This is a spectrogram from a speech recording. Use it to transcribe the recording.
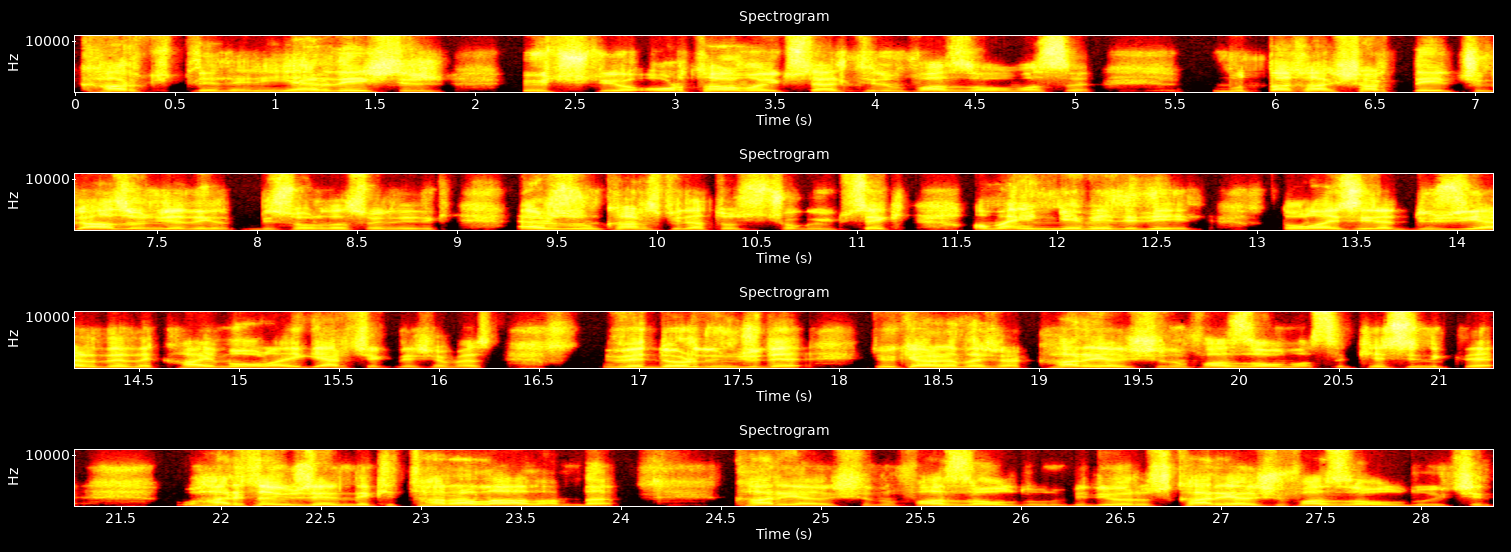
kar kütleleri yer değiştirir. Üç diyor ortalama yükseltinin fazla olması. Mutlaka şart değil. Çünkü az önce de bir soruda söyledik. Erzurum Kars platosu çok yüksek ama engebeli değil. Dolayısıyla düz yerde de kayma olayı gerçekleşemez. Ve dördüncü de diyor ki arkadaşlar kar yağışının fazla olması kesinlikle bu harita üzerindeki taralı alanda kar yağışının fazla olduğunu biliyoruz. Kar yağışı fazla olduğu için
